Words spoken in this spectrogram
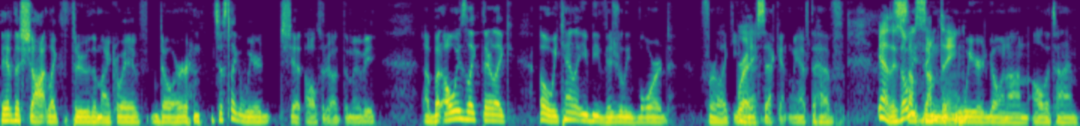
They have the shot like through the microwave door and just like weird shit all throughout the movie. Uh, but always like they're like, oh, we can't let you be visually bored for like even a second. We have to have Yeah, there's always something. weird going on all the time.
